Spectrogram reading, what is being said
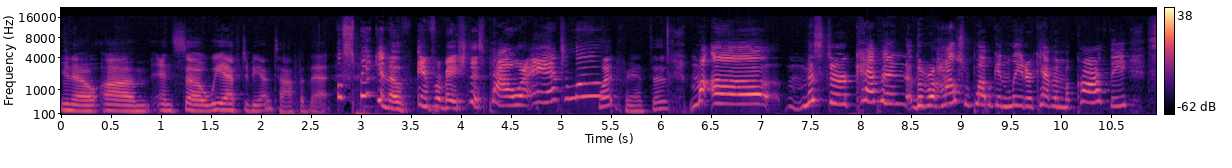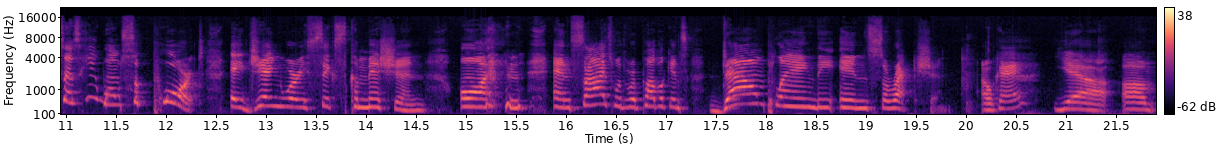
You know, um, and so we have to be on top of that. Well, speaking of information is power, Angela. What, Frances? My, uh, Mr. Kevin, the House Republican leader Kevin McCarthy, says he won't support a January 6th commission on and sides with Republicans downplaying the insurrection. Okay? Yeah, um,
